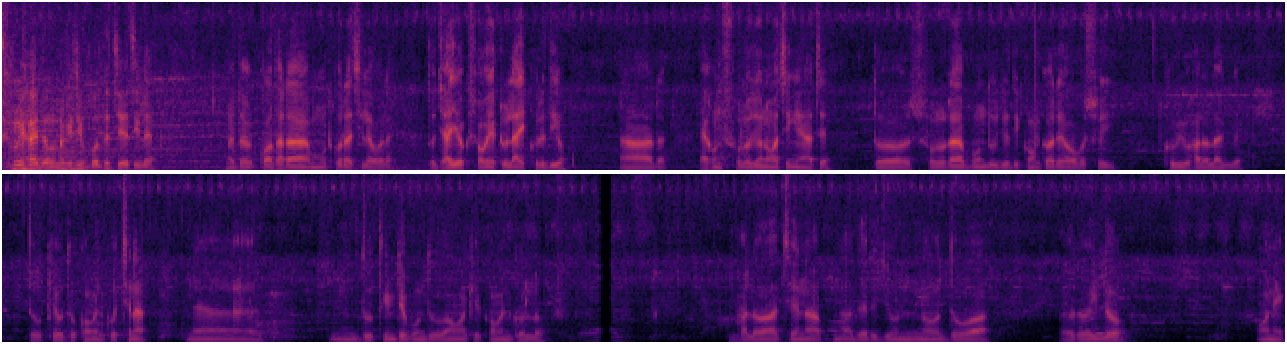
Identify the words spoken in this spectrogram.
তুমি হয়তো অন্য কিছু বলতে চেয়েছিলে। হয়তো কথাটা মুট করা ছিল বলে। তো যাই হোক, সবাই একটু লাইক করে দিও। আর এখন ষোলো জন ওয়াচিংয়ে আছে। তো ষোলোটা বন্ধু যদি কম করে, অবশ্যই খুবই ভালো লাগবে। তো কেউ তো কমেন্ট করছে না। দু তিনটে বন্ধু আমাকে কমেন্ট করল। ভালো আছেন, আপনাদের জন্য দোয়া রইল অনেক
